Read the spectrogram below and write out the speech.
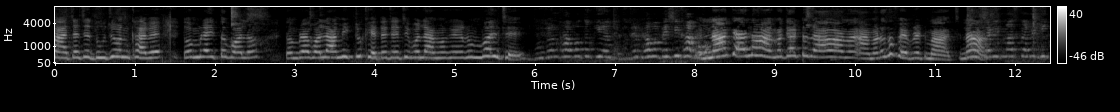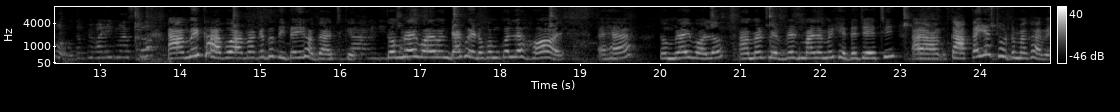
মাছ আছে, দুজন খাবে, তোমরাই তো বলো। তোমরা বলো আমি একটু খেতে চাইছি বলে আমাকে এরকম বলছে। দুজন খাব তো কি দুজন খাব বেশি খাব? না কেন আমাকে একটু দাও আমার আমারও তো ফেভারিট মাছ না? ফেভারিট মাছ তো আমি কি করব? তোর ফেভারিট মাছ তো? আমি খাব আমাকে তো দিতেই হবে আজকে। তোমরাই বলো দেখো এরকম করলে হয়। হ্যাঁ তোমরাই বলো আমার ফেভারিট মাছ আমি খেতে চেয়েছি আর কাকাই আর ছোট মা খাবে।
